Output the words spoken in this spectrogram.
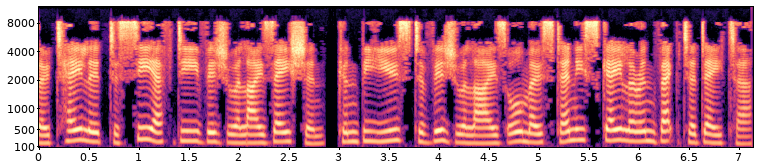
though tailored to CFD visualization, can be used to visualize almost any scalar and vector data.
